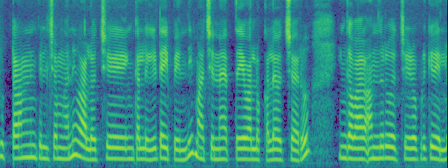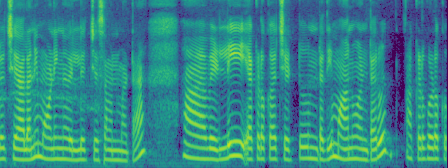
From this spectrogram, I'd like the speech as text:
చుట్టాలని పిలిచాం కానీ వాళ్ళు వచ్చే ఇంకా లేట్ అయిపోయింది. మా చిన్న అత్తయ్య వాళ్ళు ఒక్కలే వచ్చారు. ఇంకా వాళ్ళు అందరూ వచ్చేటప్పటికి వెళ్ళొచ్చేయాలని మార్నింగ్ వెళ్ళి వచ్చేసాం అనమాట వెళ్ళి అక్కడ ఒక చెట్టు ఉంటుంది మాను అంటారు. అక్కడ కూడా ఒక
